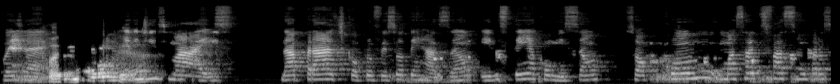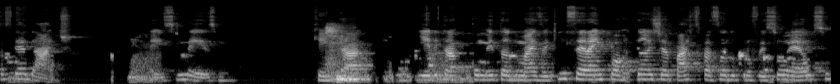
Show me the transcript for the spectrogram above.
Pois é. Pois é. Ele diz mais. Na prática, o professor tem razão, eles têm a comissão só como uma satisfação para a sociedade. É isso mesmo. Quem tá, e ele está comentando mais aqui, será importante a participação do professor Elcio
